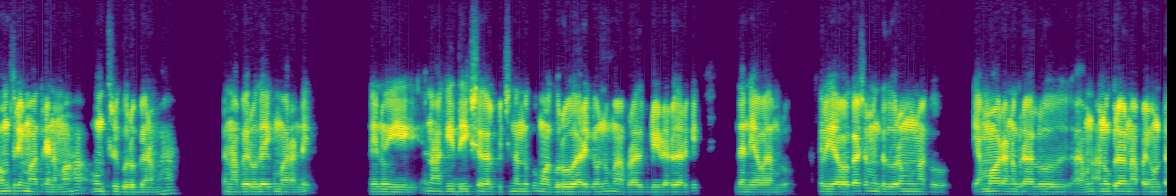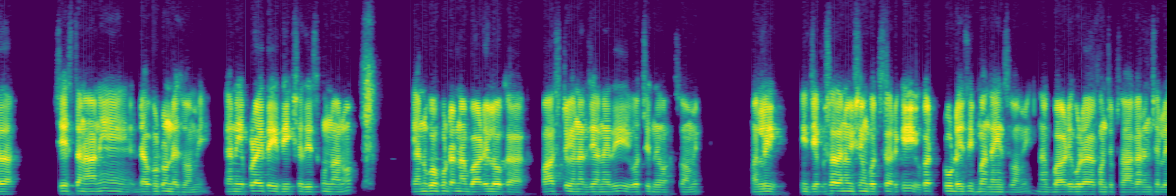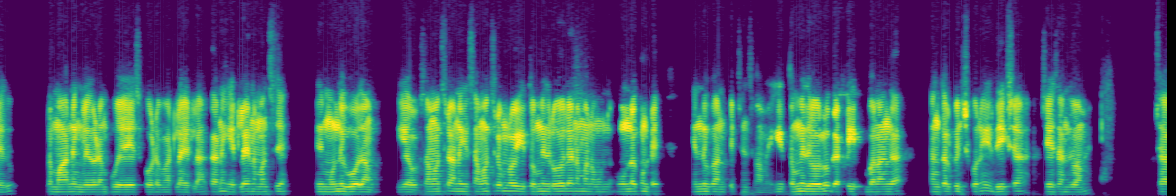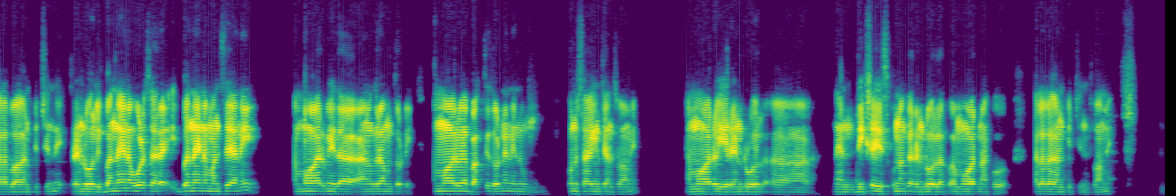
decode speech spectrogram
ఓం శ్రీ మాత్రే నమ. ఓం శ్రీ గురుభ్యో నమ. నా పేరు ఉదయ్ కుమార్ అండి. నేను ఈ నాకు ఈ దీక్ష కల్పించినందుకు మా గురువు గారికి ఉన్న మా ప్రాజెక్ట్ లీడర్ గారికి ధన్యవాదములు. అసలు ఈ అవకాశం ఇంత దూరం నాకు ఈ అమ్మవారి అనుగ్రహాలు అనుగ్రహం నాపై ఉంటుందా? చేస్తానా అని డౌట్ ఉండే స్వామి. కానీ ఎప్పుడైతే ఈ దీక్ష తీసుకున్నానో అనుకోకుండా నా బాడీలో ఒక పాజిటివ్ ఎనర్జీ అనేది వచ్చింది స్వామి. మళ్ళీ ఈ జప్పు సాధన విషయంకి వచ్చేసరికి ఒక టూ డేస్ ఇబ్బంది అయింది స్వామి. నాకు బాడీ కూడా కొంచెం సహకరించలేదు. ఇట్లా మార్నింగ్ లేవడం పూజ చేసుకోవడం అట్లా ఇట్లా. కానీ ఎట్లయినా మంచి ఇది ముందుకు పోదాం. ఇక సంవత్సరానికి సంవత్సరంలో ఈ తొమ్మిది రోజులైనా మనం ఉండకుంటే ఎందుకు అనిపించింది స్వామి? ఈ తొమ్మిది రోజులు గట్టి బలంగా సంకల్పించుకొని దీక్ష చేశాను స్వామి. చాలా బాగా అనిపించింది. రెండు రోజులు ఇబ్బంది అయినా కూడా సరే ఇబ్బంది అయినా మంచిదే అని అమ్మవారి మీద అనుగ్రహంతో అమ్మవారి మీద భక్తితోనే నేను కొనసాగించాను స్వామి. అమ్మవారు ఈ రెండు రోజులు నేను దీక్ష తీసుకున్నాక రెండు రోజులకు అమ్మవారు నాకు కలలా కనిపించింది స్వామి.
